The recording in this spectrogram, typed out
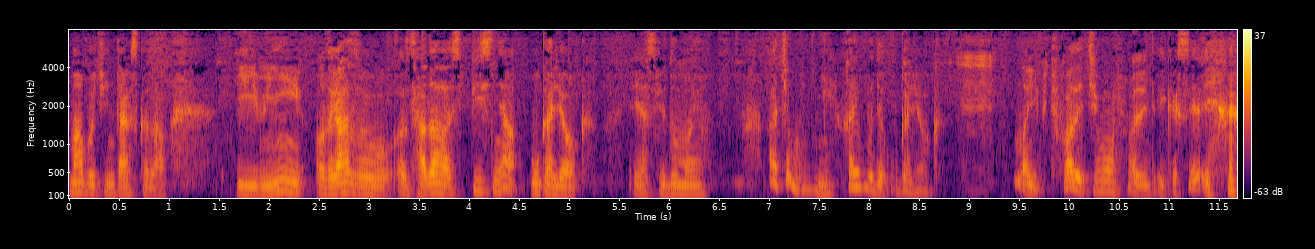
Мабуть, він так сказав. І мені одразу згадалась пісня Угальок. Я думаю, а чому б ні? Хай буде угальок. Ну і підходить йому, ось він такий красивий.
